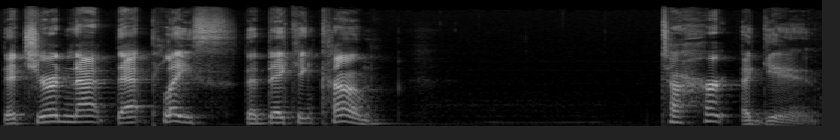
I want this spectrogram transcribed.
that you're not that place that they can come to hurt again.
